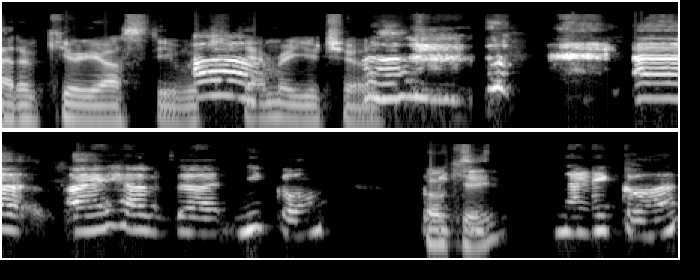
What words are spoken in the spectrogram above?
out of curiosity, which oh, camera you chose? Uh, uh, I have the Nikon. Okay. Nikon.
